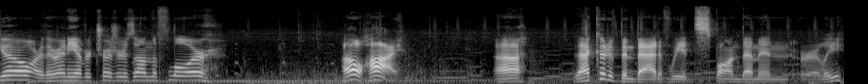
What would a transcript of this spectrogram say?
Go. Are there any other treasures on the floor? Oh, hi. Uh, that could have been bad if we had spawned them in early.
